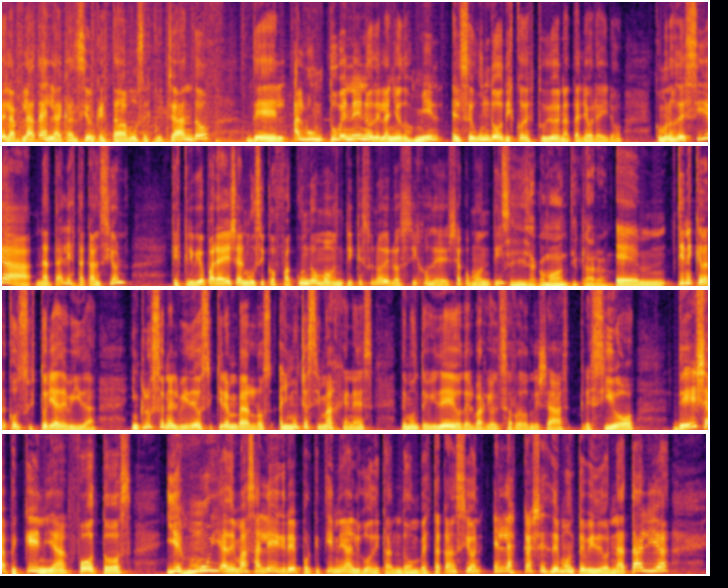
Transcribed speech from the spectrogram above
De la Plata es la canción que estábamos escuchando del álbum Tu Veneno del año 2000, el segundo disco de estudio de Natalia Oreiro. Como nos decía Natalia, esta canción que escribió para ella el músico Facundo Monti, que es uno de los hijos de Giacomo Monti. Sí, Giacomo Monti, claro. Eh, tiene que ver con su historia de vida. Incluso en el video, si quieren verlos, hay muchas imágenes de Montevideo, del barrio del Cerro donde ella creció, de ella pequeña, fotos, y es muy además alegre porque tiene algo de candombe esta canción en las calles de Montevideo. Natalia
